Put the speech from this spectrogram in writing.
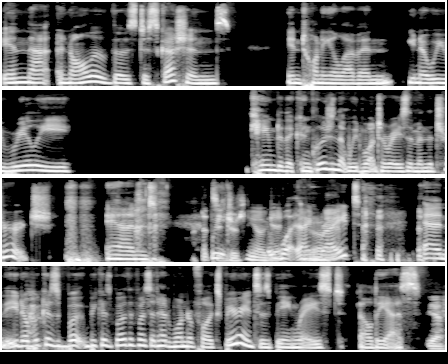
in that, in all of those discussions in 2011, you know, we really came to the conclusion that we'd want to raise them in the church. And that's We- interesting okay what I Yeah. right? and you know because bo- because both of us had had wonderful experiences being raised LDS. Yeah.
